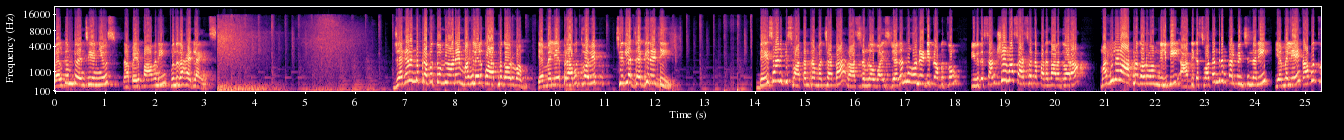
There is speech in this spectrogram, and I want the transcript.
వెల్కమ్ టు ఎన్సీఎన్ న్యూస్ నా పేరు పావని. ముందుగా హెడ్లైన్స్. జగనన్న ప్రభుత్వంలోనే మహిళలకు ఆత్మగౌరవం. ఎమ్మెల్యే ప్రభుత్వ విప్ చిర్ల జగ్గిరెడ్డి. దేశానికి స్వాతంత్రం వచ్చాక రాష్ట్రంలో వైఎస్ జగన్మోహన్ రెడ్డి ప్రభుత్వం వివిధ సంక్షేమ శాశ్వత పథకాల ద్వారా మహిళల ఆత్మగౌరవం నిలిపి ఆర్థిక స్వాతంత్ర్యం కల్పించిందని ఎమ్మెల్యే ప్రభుత్వ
